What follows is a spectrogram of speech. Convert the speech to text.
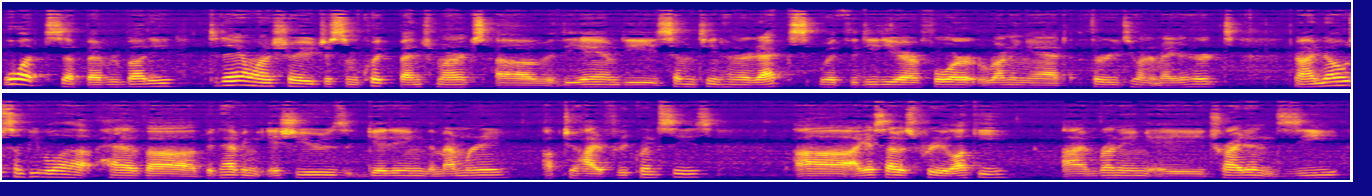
What's up everybody? Today I want to show you just some quick benchmarks of the AMD 1700X with the DDR4 running at 3200 MHz. Now I know some people have uh, been having issues getting the memory up to high frequencies. Uh, I guess I was pretty lucky. I'm running a Trident Z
